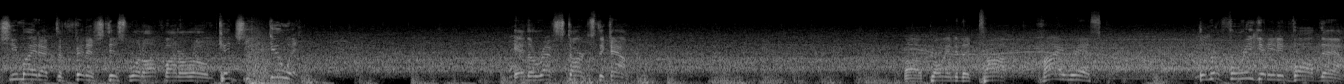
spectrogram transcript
She might have to finish this one off on her own. Can she do it? And the ref starts the count. Oh, going to the top. High risk. The referee getting involved now.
